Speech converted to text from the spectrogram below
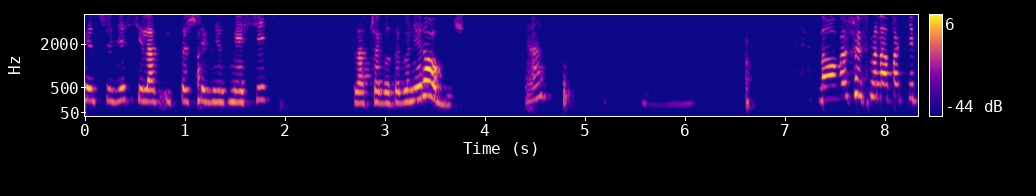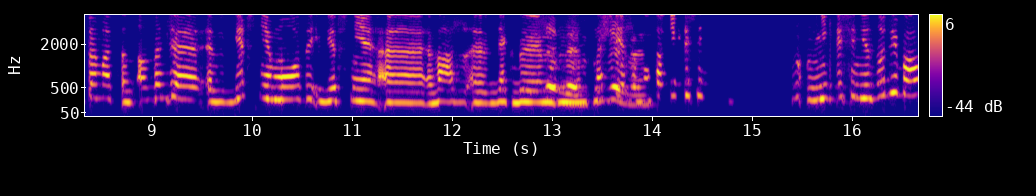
y, 30 lat i chcesz się w nie zmieścić, dlaczego tego nie robisz? Nie? No, weszliśmy na taki temat. On będzie wiecznie młody i wiecznie e, ważny, e, jakby żywy, na świeżo, bo to nigdy się, no, nigdy się nie znudzi, bo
